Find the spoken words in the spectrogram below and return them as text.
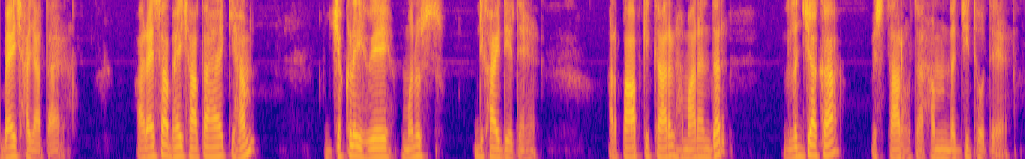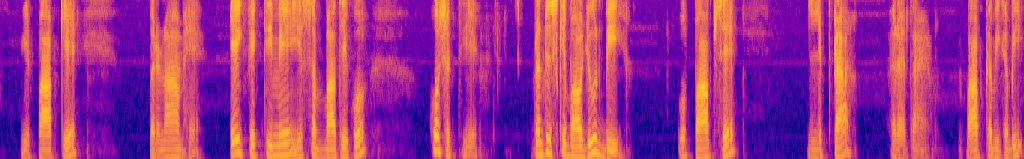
भय छा जाता है। और ऐसा भय छाता है कि हम जकड़े हुए मनुष्य दिखाई देते हैं। और पाप के कारण हमारे अंदर लज्जा का विस्तार होता है। हम लज्जित होते हैं। ये पाप के परिणाम है। एक व्यक्ति में ये सब बातें को हो सकती है। परंतु इसके बावजूद भी वो पाप से लिपटा रहता है। पाप कभी कभी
